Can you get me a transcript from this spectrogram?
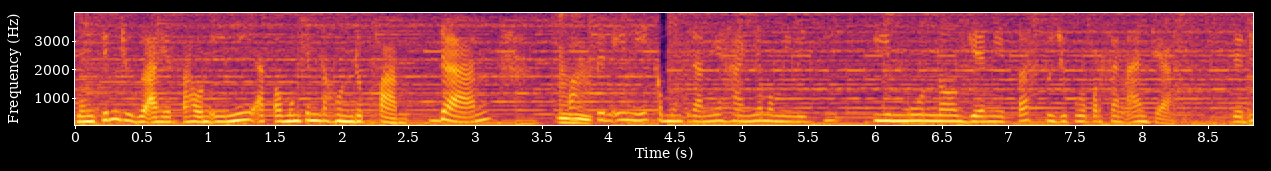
mungkin juga akhir tahun ini atau mungkin tahun depan. Dan vaksin ini kemungkinannya hanya memiliki imunogenitas 70% aja. Jadi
